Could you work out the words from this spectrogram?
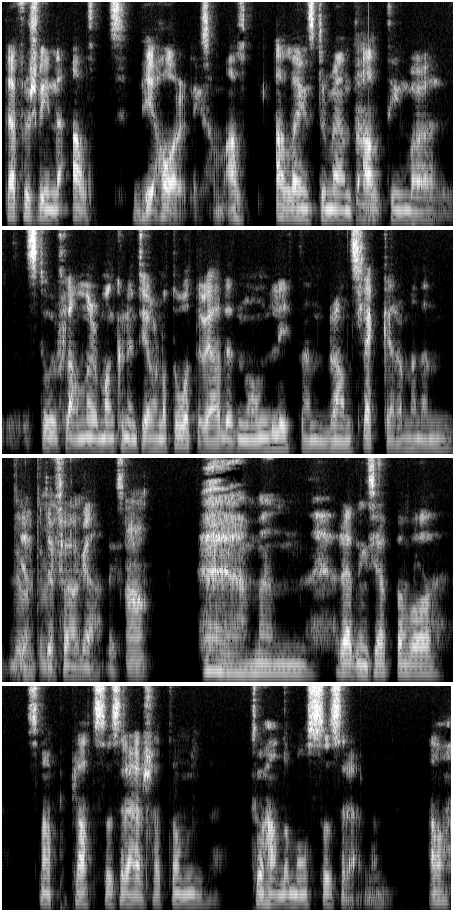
där försvinner allt vi har. Liksom. Allt, alla instrument, allting bara stod i flammor och man kunde inte göra något åt det. Vi hade någon liten brandsläckare men den Det hjälpte föga. Liksom. ja. Eh, Men räddningshjälpen var snabbt på plats och sådär så att de tog hand om oss och sådär. Men ja,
